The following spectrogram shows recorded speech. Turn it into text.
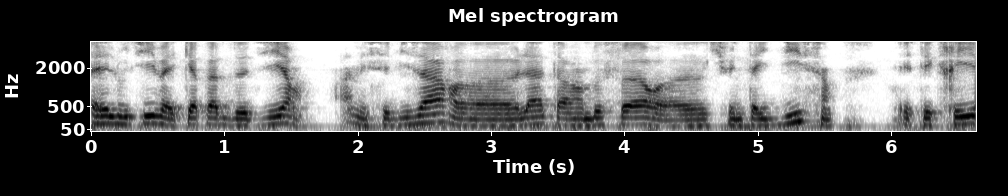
et l'outil va être capable de dire ah mais c'est bizarre, euh, là t'as un buffer qui fait une taille 10 et t'écris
